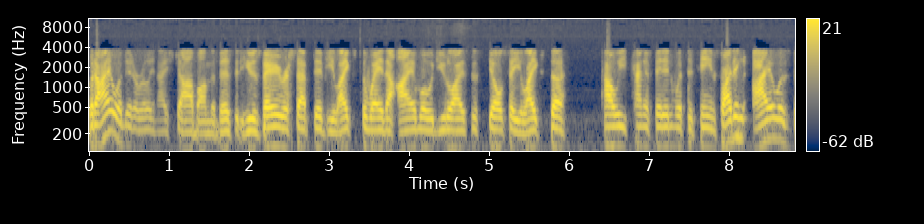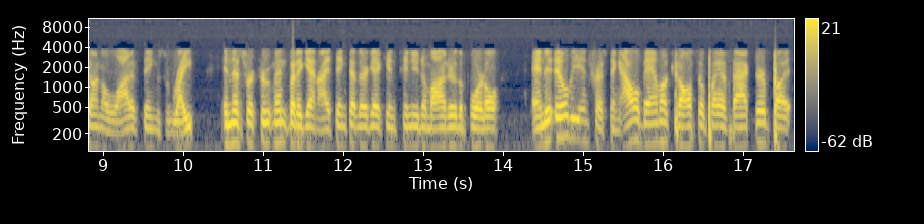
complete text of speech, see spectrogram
But Iowa did a really nice job on the visit. He was very receptive. He likes the way that Iowa would utilize his skill set. He likes the how he kind of fit in with the team. So I think Iowa's done a lot of things right in this recruitment. But again, I think that they're going to continue to monitor the portal, and it, it'll be interesting. Alabama could also play a factor, but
